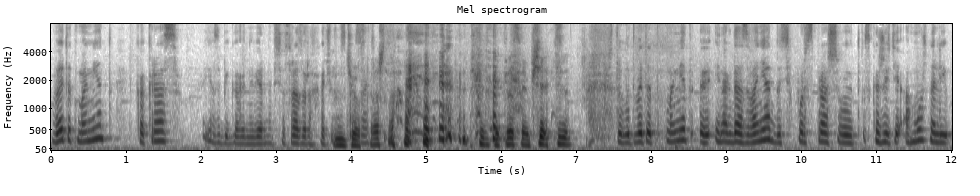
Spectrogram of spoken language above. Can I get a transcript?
В этот момент как раз я забегаю, наверное, все сразу раз хочу Ничего рассказать. страшного. Как раз и общаемся. Что вот в этот момент э, иногда звонят, до сих пор спрашивают, скажите, а можно ли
